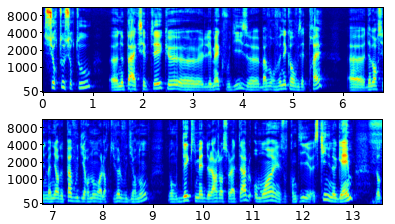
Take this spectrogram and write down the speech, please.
surtout, surtout, euh, ne pas accepter que euh, les mecs vous disent euh, bah, vous revenez quand vous êtes prêt. D'abord, c'est une manière de ne pas vous dire non alors qu'ils veulent vous dire non. Donc, dès qu'ils mettent de l'argent sur la table, au moins, ils ont qu'on dit skin in the game. Donc,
